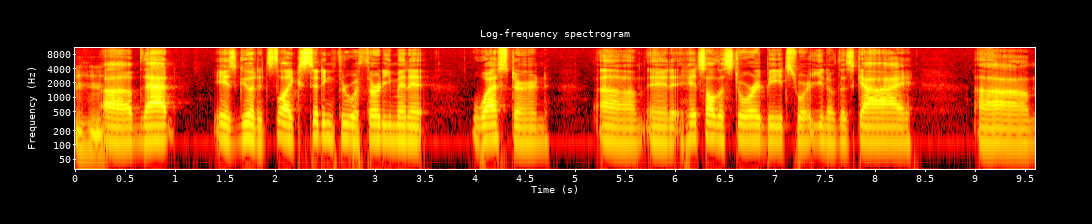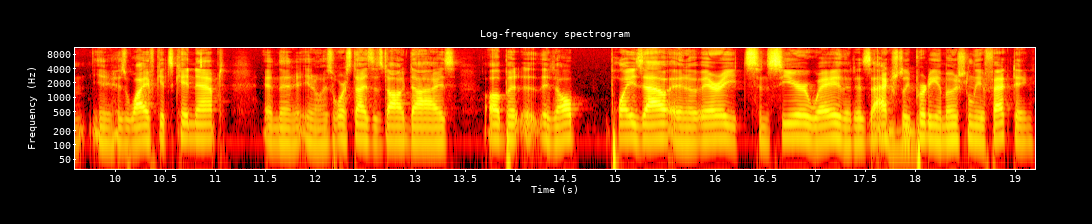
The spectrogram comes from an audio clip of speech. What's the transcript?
Mhm. uh, that is good. It's like sitting through a thirty minute western, um, and it hits all the story beats where you know this guy, um, you know, his wife gets kidnapped, and then you know his horse dies, his dog dies. Oh, but it it all plays out in a very sincere way that is actually Mhm. pretty emotionally affecting.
